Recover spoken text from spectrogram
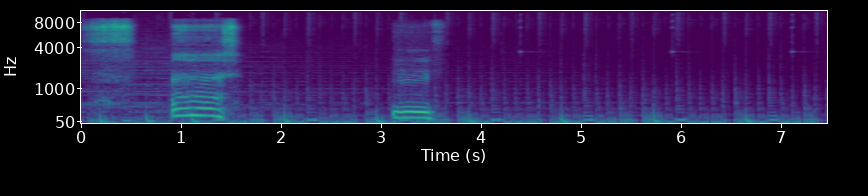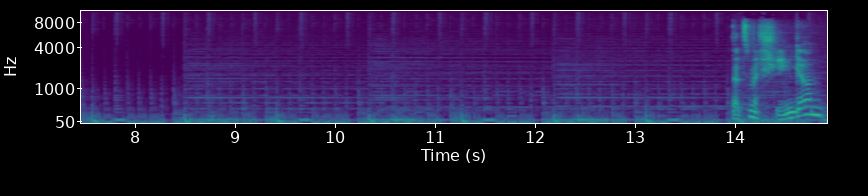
Uh... Hmm... That's a machine gun?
